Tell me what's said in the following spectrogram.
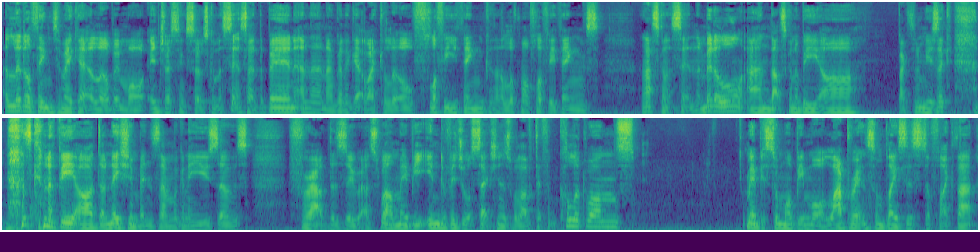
a little thing to make it a little bit more interesting. So it's going to sit inside the bin, and then I'm going to get like a little fluffy thing because I love my fluffy things. And that's going to sit in the middle, and that's going to be our back to the music. That's going to be our donation bins. Then we're going to use those throughout the zoo as well. Maybe individual sections will have different coloured ones. Maybe some will be more elaborate in some places, stuff like that.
